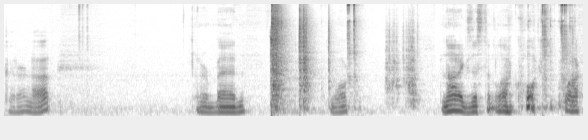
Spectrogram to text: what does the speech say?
good or not, Or bad lock. Non-existent lock wash. Lock.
